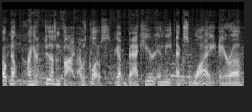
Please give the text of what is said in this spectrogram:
Oh, no, right here, 2005. I was close. I got back here in the XY era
